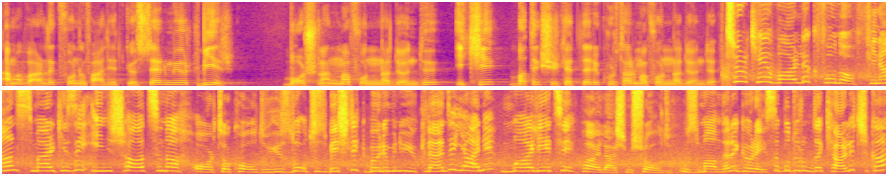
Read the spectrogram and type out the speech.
Ama varlık fonu faaliyet göstermiyor. Bir, borçlanma fonuna döndü. İki, batık şirketleri kurtarma fonuna döndü. Türkiye Varlık Fonu Finans Merkezi inşaatına ortak oldu. %35'lik bölümünü yüklendi yani maliyeti paylaşmış oldu. Uzmanlara göre ise bu durumda karlı çıkan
